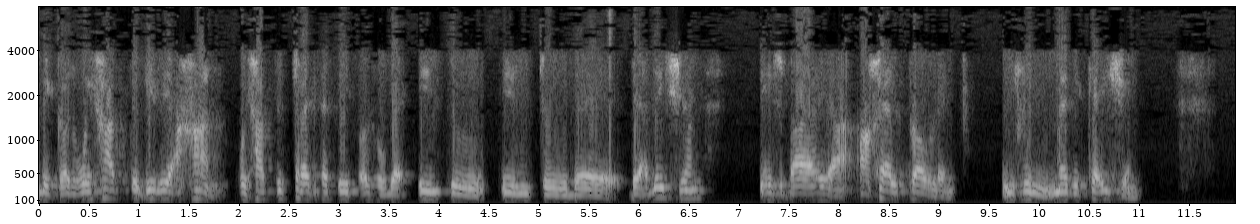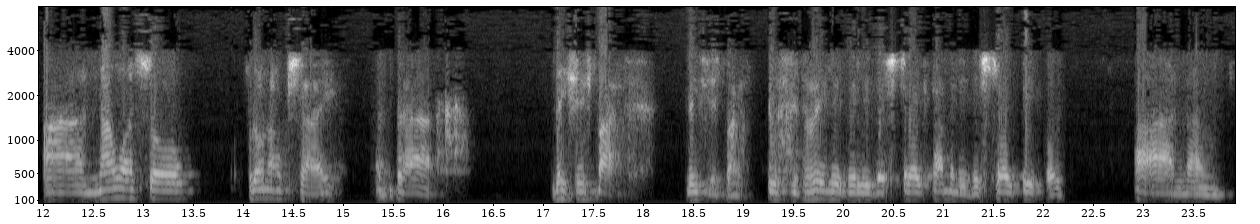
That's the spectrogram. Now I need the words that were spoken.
because we have to give it a hand. We have to track the people who get into into the, the addiction is by a, a health problem, even medication. And now I saw from outside that this is bad. This is bad. This is really, really destroy family, destroy people, and um,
